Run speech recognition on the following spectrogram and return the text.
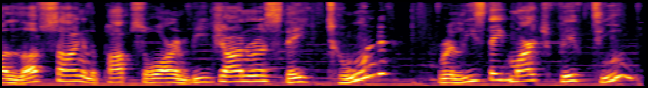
a love song in the pop soul R&B genre. Stay tuned. Release date March 15th.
